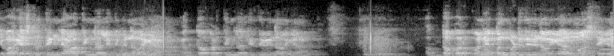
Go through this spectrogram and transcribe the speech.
ಇವಾಗ ಎಷ್ಟು ತಿಂಗಳು, ಯಾವ ತಿಂಗಳಲ್ಲಿ ಇದೀವಿ ನಾವೀಗ? ಅಕ್ಟೋಬರ್ ತಿಂಗಳಲ್ಲಿ ಇದೀವಿ ನಾವೀಗ. ಅಕ್ಟೋಬರ್ ಕೊನೆಗೆ ಬಂದ್ಬಿಟ್ಟಿದೀವಿ ನಾವೀಗ ಆಲ್ಮೋಸ್ಟ್ ಈಗ.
